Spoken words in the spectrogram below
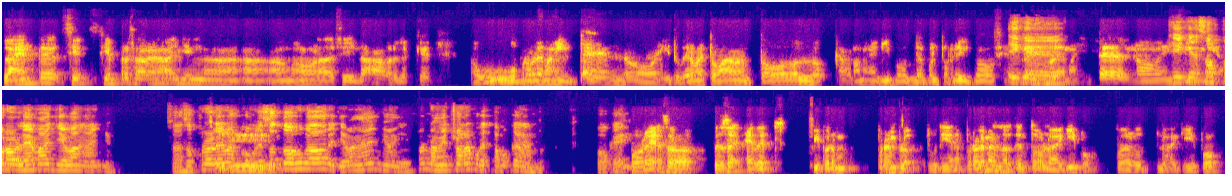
la gente sie- siempre sale a alguien a, a, a lo mejor a decir, ah, pero es que hubo, hubo problemas internos y tuvieron esto mano en todos los cabrones equipos de Puerto Rico, Y siempre hay que, problemas internos y y que esos y problemas llevan años. O sea, esos problemas con esos dos jugadores llevan años y pues no han hecho nada porque estamos ganando. ¿Ok? por eso, entonces, y por, por ejemplo, tú tienes problemas en, lo- en todos los equipos, pero los equipos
